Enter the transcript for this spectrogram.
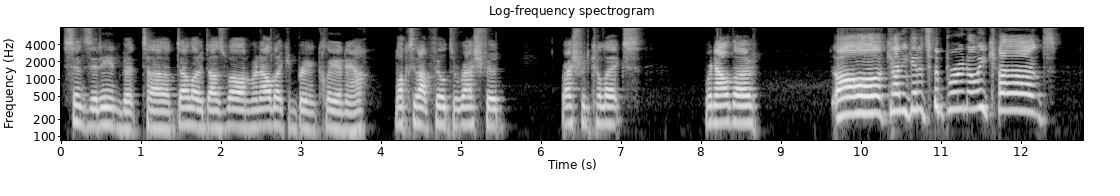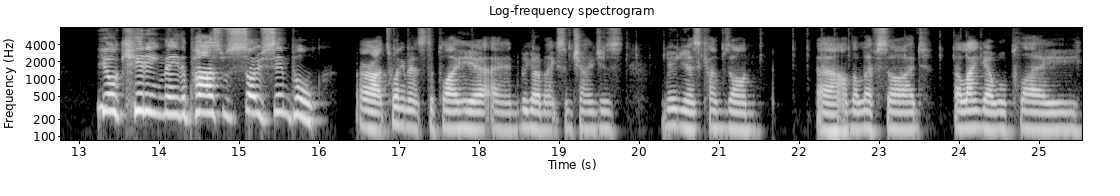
sends it in, but uh, Dalot does well, and Ronaldo can bring it clear now. Knocks it upfield to Rashford. Rashford collects. Ronaldo Oh, can he get it to Bruno? He can't. You're kidding me. The pass was so simple. All right, 20 minutes to play here, and we got to make some changes. Nunez comes on uh, on the left side. Elanga will play.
